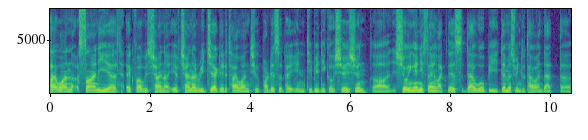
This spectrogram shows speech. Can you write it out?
Taiwan signed the uh, ECFA with China. If China rejected Taiwan to participate in TP negotiation, uh, showing anything like this, that will be demonstrating to Taiwan that uh,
